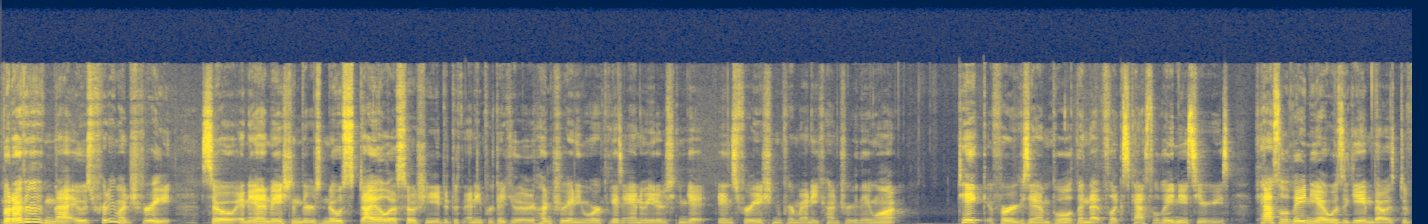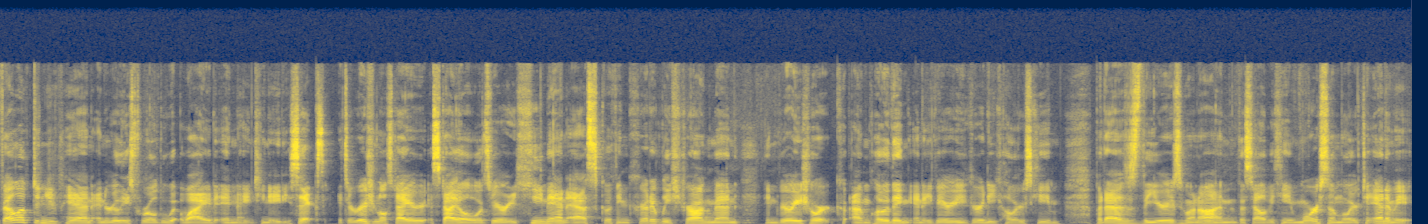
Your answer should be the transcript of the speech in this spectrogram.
But other than that, it was pretty much free. So in animation, there's no style associated with any particular country anymore because animators can get inspiration from any country they want. Take, for example, the Netflix Castlevania series. Castlevania was a game that was developed in Japan and released worldwide in 1986. Its original style was very He Man esque, with incredibly strong men in very short um, clothing and a very gritty color scheme. But as the years went on, the style became more similar to anime. In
